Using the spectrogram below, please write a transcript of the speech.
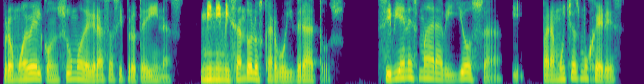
Promueve el consumo de grasas y proteínas, minimizando los carbohidratos. Si bien es maravillosa y para muchas mujeres,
